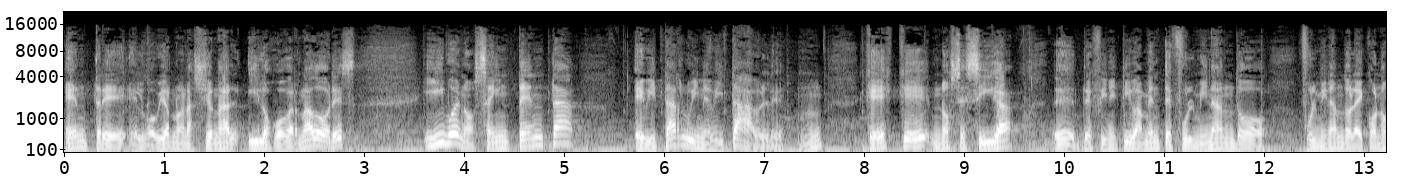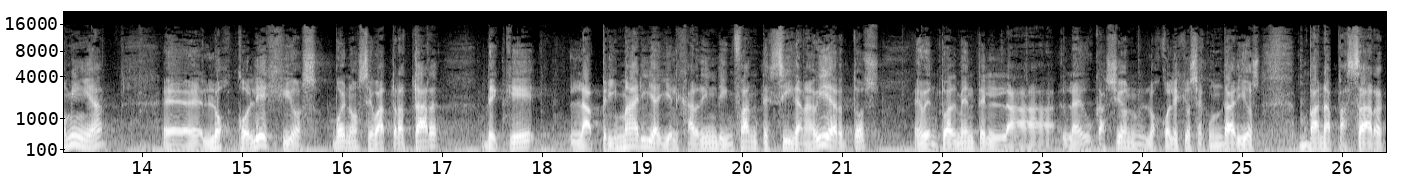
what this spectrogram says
entre el gobierno nacional y los gobernadores, y bueno, se intenta evitar lo inevitable, que es que no se siga eh, definitivamente fulminando, fulminando la economía. Eh, los colegios, bueno, se va a tratar de que la primaria y el jardín de infantes sigan abiertos. Eventualmente la, educación, los colegios secundarios van a pasar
